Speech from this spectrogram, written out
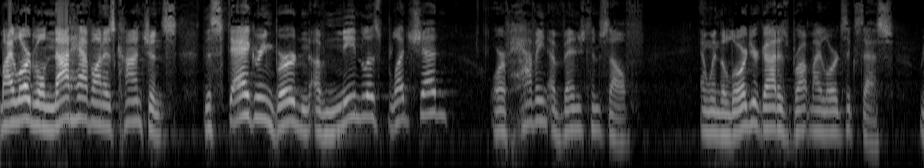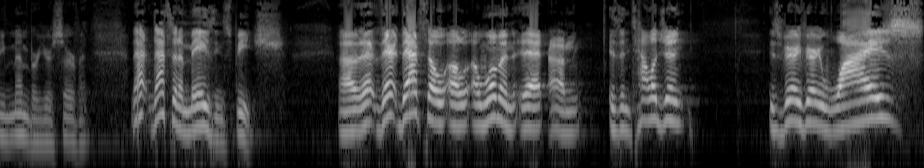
My Lord will not have on his conscience the staggering burden of needless bloodshed or of having avenged himself. And when the Lord your God has brought my Lord success, remember your servant. That, that's an amazing speech. Uh, that, there, that's a, a, a, woman that um, is intelligent, is very, very wise.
